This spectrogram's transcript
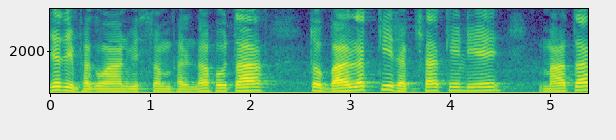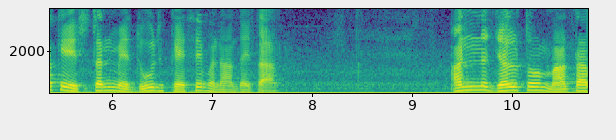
यदि भगवान विश्वम्भर न होता तो बालक की रक्षा के लिए माता के स्तन में दूध कैसे बना देता? अन्न जल तो माता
